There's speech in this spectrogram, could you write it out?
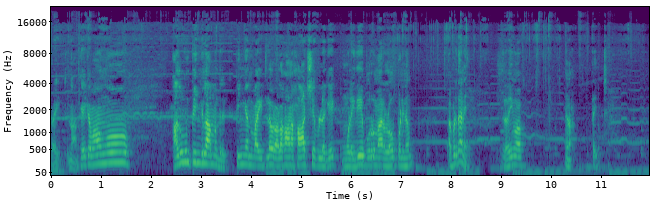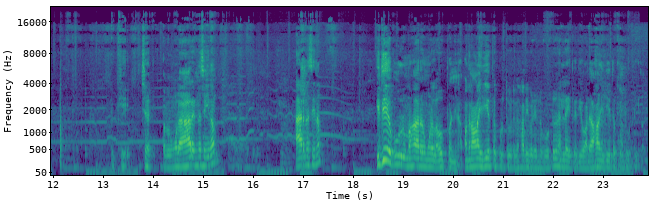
ரைட் நான் கேட்க வாங்கோ அதுவும் பிங்க் இல்லாமல் வந்துருக்கு. பிங்க் அண்ட் ஒயிட்டில் ஒரு அழகான ஹார்ட் ஷேப் உள்ள கேக் உங்களை இதே பொருள் மாதிரி லவ் பண்ணினோம். அப்படி தானே இதில் வைங்க ஏன்னா ரைட் ஓகே சரி. அப்போ உங்களை யார் என்ன செய்யணும்? யார் என்ன செய்யணும்? இதய பூர்வமாக உங்களை லவ் பண்ணினோம் அதனால் இதயத்தை கொடுத்து விட்டுருங்க. ஹாப்பி பர்த்டே போட்டு நல்ல பெரிய அழகான இதயத்தை கொடுத்து விட்டுருக்கணும்.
